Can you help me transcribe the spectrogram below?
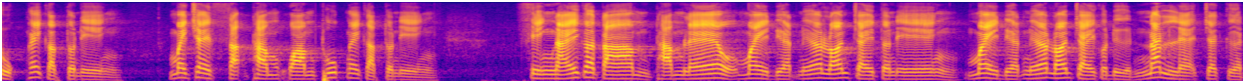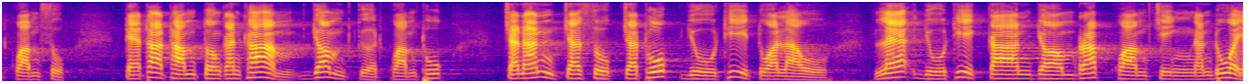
สุขให้กับตนเอง ไม่ใช่ทำความทุกข์ให้กับตนเอง สิ่งไหนก็ตามทำแล้วไม่เดือดเนื้อร้อนใจตนเอง ไม่เดือดเนื้อร้อนใจคนอื่น นั่นแหละจะเกิดความสุข แต่ถ้าทำตรงกันข้ามย่อมเกิดความทุกข์ ฉะนั้นจะสุขจะทุกข์อยู่ที่ตัวเรา และอยู่ที่การยอมรับความจริงนั้นด้วย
